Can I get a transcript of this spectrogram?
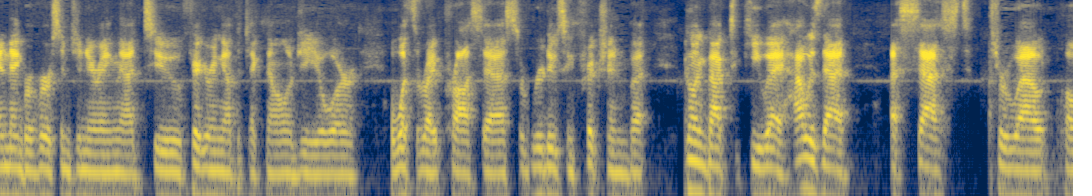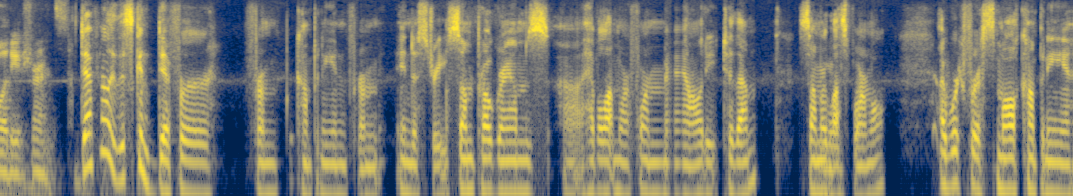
and then reverse engineering that to figuring out the technology or what's the right process or reducing friction. But going back to QA, how is that assessed throughout quality assurance? Definitely, this can differ from company and from industry. Some programs uh, have a lot more formality to them some are less formal. I worked for a small company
